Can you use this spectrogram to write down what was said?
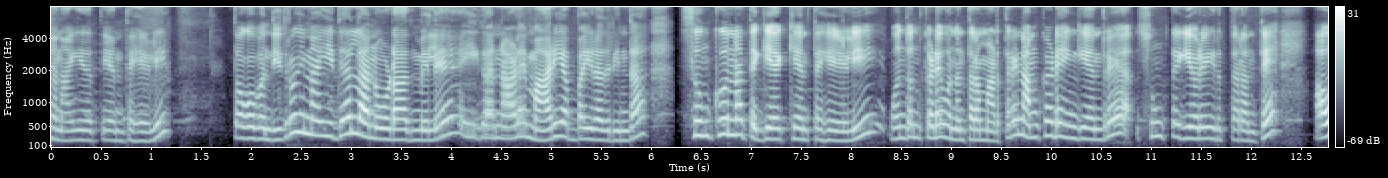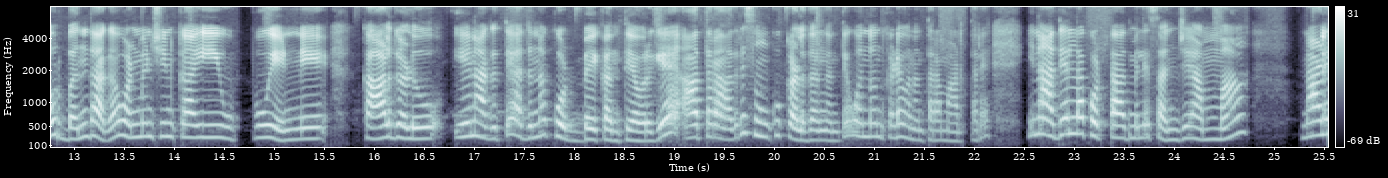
ಚೆನ್ನಾಗಿರುತ್ತೆ ಅಂತ ಹೇಳಿ. ತೊಗೊಬಂದಿದ್ರು. ಇನ್ನು ಇದೆಲ್ಲ ನೋಡಾದಮೇಲೆ ಈಗ ನಾಳೆ ಮಾರಿ ಹಬ್ಬ ಇರೋದ್ರಿಂದ ಸುಂಕನ್ನ ತೆಗಿಯೋಕ್ಕೆ ಅಂತ ಹೇಳಿ ಒಂದೊಂದು ಕಡೆ ಒಂದೊಂದು ಥರ ಮಾಡ್ತಾರೆ. ನಮ್ಮ ಕಡೆ ಹೆಂಗೆ ಅಂದರೆ ಸುಂಕು ತೆಗಿಯೋರೇ ಇರ್ತಾರಂತೆ. ಅವ್ರು ಬಂದಾಗ ಒಣಮೆಣ್ಸಿನ್ಕಾಯಿ, ಉಪ್ಪು, ಎಣ್ಣೆ, ಕಾಳುಗಳು ಏನಾಗುತ್ತೆ ಅದನ್ನು ಕೊಡಬೇಕಂತೆ ಅವ್ರಿಗೆ. ಆ ಥರ ಆದರೆ ಸುಂಕು ಕಳೆದಂಗಂತೆ ಒಂದೊಂದು ಕಡೆ ಒಂದೊಂದು ಥರ ಮಾಡ್ತಾರೆ. ಇನ್ನು ಅದೆಲ್ಲ ಕೊಟ್ಟಾದಮೇಲೆ ಸಂಜೆ ಅಮ್ಮ ನಾಳೆ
